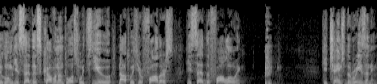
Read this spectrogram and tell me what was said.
to whom he said, This covenant was with you, not with your fathers, he said the following. he changed the reasoning.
